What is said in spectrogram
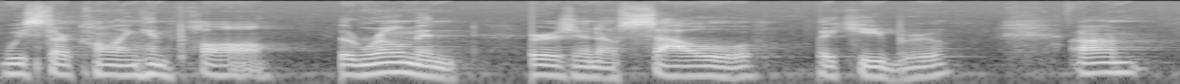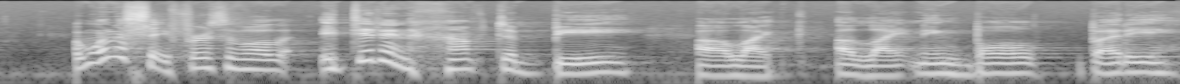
We start calling him Paul, the Roman version of Saul, the Hebrew. Um, I want to say, first of all, it didn't have to be uh, like a lightning bolt, buddy,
